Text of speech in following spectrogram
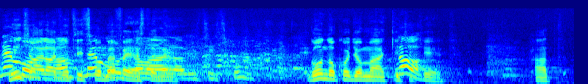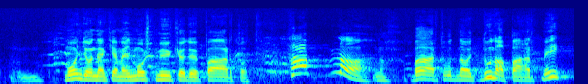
nem Nincs I mondtam, love you, cickó, nem mondtam befejezted, I nem? love you, cickó. Gondolkodjon már egy No. kicsikét. Hát, mondjon nekem egy most működő pártot. Hát, na, Na, bár tudna, hogy Dunapárt, mi?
